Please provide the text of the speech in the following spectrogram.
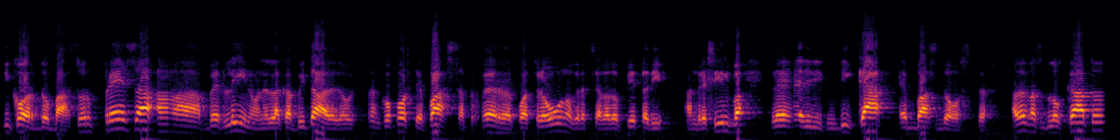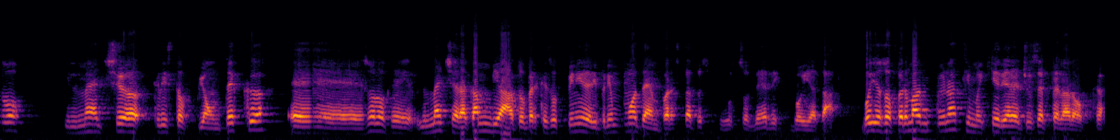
di Cordoba, sorpresa a Berlino, nella capitale, dove Francoforte passa per 4-1 grazie alla doppietta di Andre Silva, le reti di Dika e Bas Dost. Aveva sbloccato il match Christoph Piontek, eh, solo che il match era cambiato perché sul finire di primo tempo era stato espulso Derrick Boyatà. Voglio soffermarmi un attimo e chiedere a Giuseppe La Rocca.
